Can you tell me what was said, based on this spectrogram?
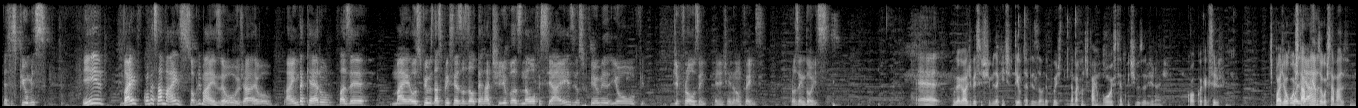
desses filmes. E vai conversar mais sobre mais. Eu já eu ainda quero fazer mais, os filmes das princesas alternativas não oficiais e os filmes e o de Frozen, que a gente ainda não fez. Frozen 2. É, O legal de ver esses filmes é que a gente tem outra visão depois. Ainda mais quando faz muito tempo que a gente viu os originais. Qual, qualquer que seja o filme. A gente pode ou gostar Olhar- menos ou gostar mais do filme.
